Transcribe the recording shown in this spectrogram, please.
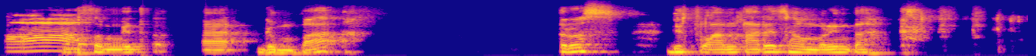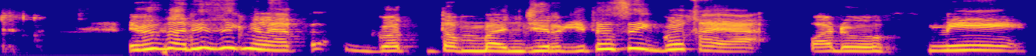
Ah, itu kena gempa terus ditelantarin sama pemerintah itu tadi sih ngeliat Gotham banjir gitu sih, gue kayak, waduh, ini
